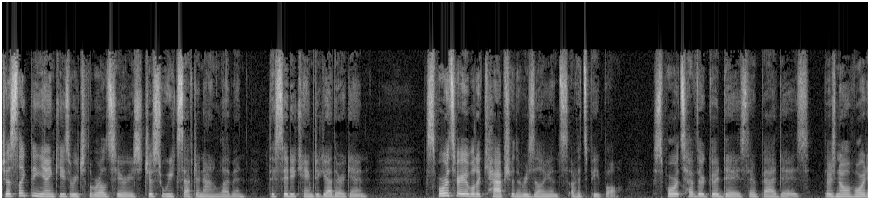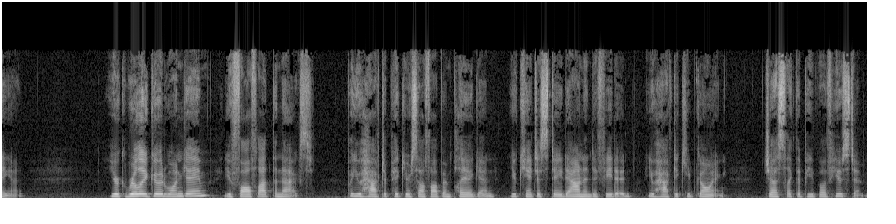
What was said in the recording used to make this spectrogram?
Just like the Yankees reached the World Series just weeks after 9 11, the city came together again. Sports are able to capture the resilience of its people. Sports have their good days, their bad days. There's no avoiding it. You're really good one game, you fall flat the next. But you have to pick yourself up and play again. You can't just stay down and defeated. You have to keep going, just like the people of Houston.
